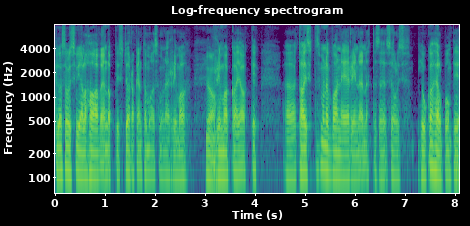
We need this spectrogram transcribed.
kyllä se olisi vielä haaveena pystyä rakentamaan semmoinen rima, rimakajakki tai sitten semmoinen vaneerinen, että se, se olisi hiukan helpompi.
